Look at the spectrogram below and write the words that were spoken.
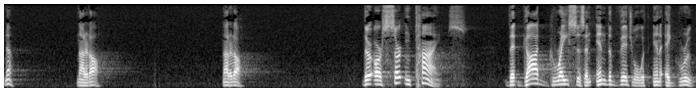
No. Not at all. Not at all. There are certain times that God graces an individual within a group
